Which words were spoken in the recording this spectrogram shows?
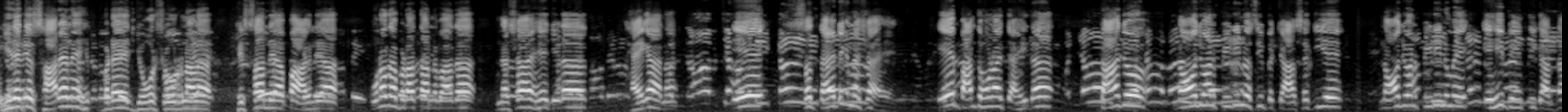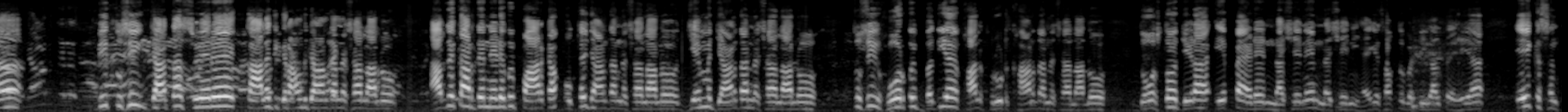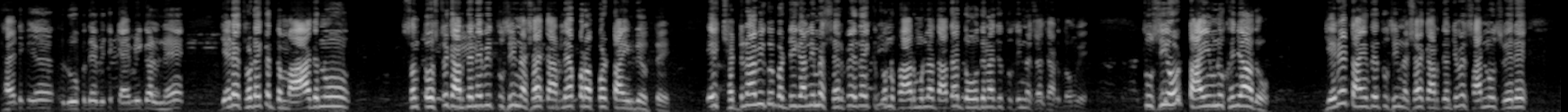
ਜਿਹਦੇ 'ਚ ਸਾਰਿਆਂ ਨੇ ਬੜੇ ਜ਼ੋਰ ਸ਼ੋਰ ਨਾਲ ਹਿੱਸਾ ਲਿਆ, ਭਾਗ ਲਿਆ, ਉਹਨਾਂ ਦਾ ਬੜਾ ਧੰਨਵਾਦ ਆ। ਨਸ਼ਾ ਇਹ ਜਿਹੜਾ ਹੈਗਾ ਨਾ ਇਹ ਸਿੰਥੈਟਿਕ ਨਸ਼ਾ ਹੈ। ਇਹ ਬੰਦ ਹੋਣਾ ਚਾਹੀਦਾ। ਤਾਂ ਜੋ ਨੌਜਵਾਨ ਪੀੜ੍ਹੀ ਨੂੰ ਅਸੀਂ ਬਚਾ ਸਕੀਏ। ਨੌਜਵਾਨ ਪੀੜ੍ਹੀ ਨੂੰ ਮੈਂ ਇਹੀ ਬੇਨਤੀ ਕਰਦਾ ਵੀ ਤੁਸੀਂ ਜਾਂ ਤਾਂ ਸਵੇਰੇ ਕਾਲਜ ਗਰਾਊਂਡ ਜਾਣ ਦਾ ਨਸ਼ਾ ਲਾ ਲਓ। ਆਪਦੇ ਘਰ ਦੇ ਨੇੜੇ ਕੋਈ ਪਾਰਕ ਆ ਉੱਥੇ ਜਾਣ ਦਾ ਨਸ਼ਾ ਲਾ ਲਓ। ਜਿਮ ਜਾਣ ਦਾ ਨਸ਼ਾ ਲਾ ਲਓ। ਤੁਸੀਂ ਹੋਰ ਕੋਈ ਵਧੀਆ ਫਲ ਫਰੂਟ ਖਾਣ ਦਾ ਨਸ਼ਾ ਲਾ ਲਓ। ਦੋਸਤੋ, ਜਿਹੜਾ ਇਹ ਭੈੜੇ ਨਸ਼ੇ ਨੇ, ਨਸ਼ੇ ਨਹੀਂ ਹੈਗੇ, ਸਭ ਤੋਂ ਵੱਡੀ ਗੱਲ ਤਾਂ ਇਹ ਆ, ਇਹ ਇੱਕ ਸਿੰਥੈਟਿਕ ਰੂਪ ਦੇ ਵਿੱਚ ਕੈਮੀਕਲ ਨੇ, ਜਿਹੜੇ ਤੁਹਾਡੇ ਇੱਕ ਦਿਮਾਗ ਨੂੰ ਸੰਤੁਸ਼ਟ ਕਰਦੇ ਨੇ ਵੀ ਤੁਸੀਂ ਨਸ਼ਾ ਕਰ ਲਿਆ ਪ੍ਰੋਪਰ ਟਾਈਮ ਦੇ ਉੱਤੇ। ਇਹ ਛੱਡਣਾ ਵੀ ਕੋਈ ਵੱਡੀ ਗੱਲ ਨਹੀਂ, ਮੈਂ ਸਿਰਫ ਇਹਦਾ ਇੱਕ ਤੁਹਾਨੂੰ ਫਾਰਮੂਲਾ ਦੱਸਦਾ, ਦੋ ਦਿਨਾਂ 'ਚ ਤੁਸੀਂ ਨਸ਼ਾ ਛੱਡ ਦੋਗੇ। ਤੁਸੀਂ ਉਹ ਟਾਈਮ ਨੂੰ ਖੰਝਾ ਦਿਓ, ਜਿਹੜੇ ਟਾਈਮ ਤੇ ਤੁਸੀਂ ਨਸ਼ਾ ਕਰਦੇ ਹੋ, ਜਿਵੇਂ ਸਾਨੂੰ ਸਵੇਰੇ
